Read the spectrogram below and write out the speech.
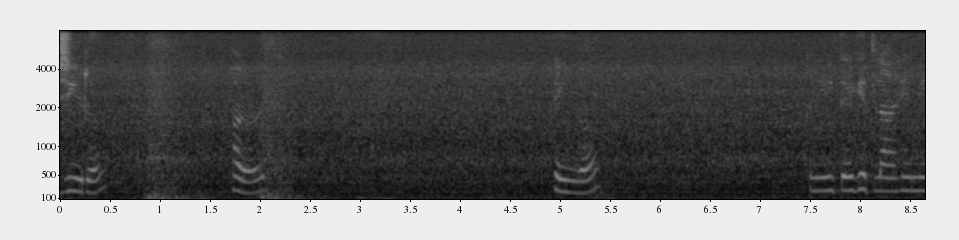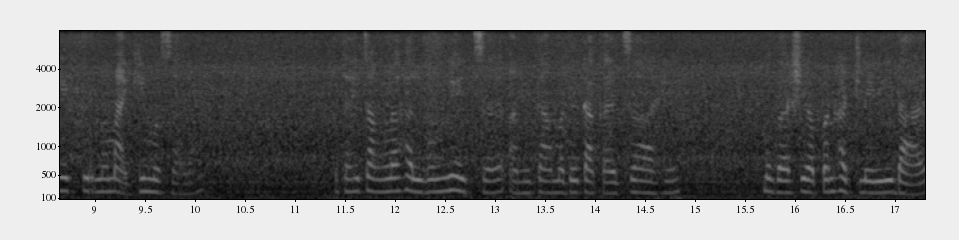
जिरं. हळद. हिंग. आणि इथे घेतला आहे मी एक पूर्ण मॅगी मसाला. आता हे चांगलं हलवून घ्यायचं आहे आणि त्यामध्ये टाकायचं आहे. मग अशी आपण हटलेली डाळ.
